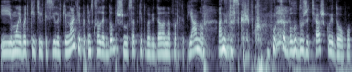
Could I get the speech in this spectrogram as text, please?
І мої батьки тільки сиділи в кімнаті, і потім сказали, як добре, що ми все-таки тебе віддали на фортепіано, а не на скрипку. Ну, це було дуже тяжко і довго.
